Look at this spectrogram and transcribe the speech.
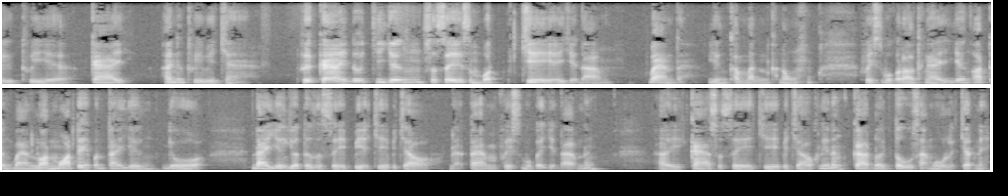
គឺទ្វាកាយហើយនិងទ្វាវាចាទ្វាកាយដូចជាយើងសរសេរសម្បត្តិជេអីជាដើមបានតាយើងខមមិនក្នុង Facebook រាល់ថ្ងៃយើងអត់ទាំងបានលន់មាត់ទេប៉ុន្តែយើងយកដៃយើងយកទៅសរសេរពាក្យជេបចោដាក់តាម Facebook អីជាដើមហ្នឹងហើយការសរសេរជេបចោគ្នាហ្នឹងកើតដោយតោសមូលចិត្តនេះ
